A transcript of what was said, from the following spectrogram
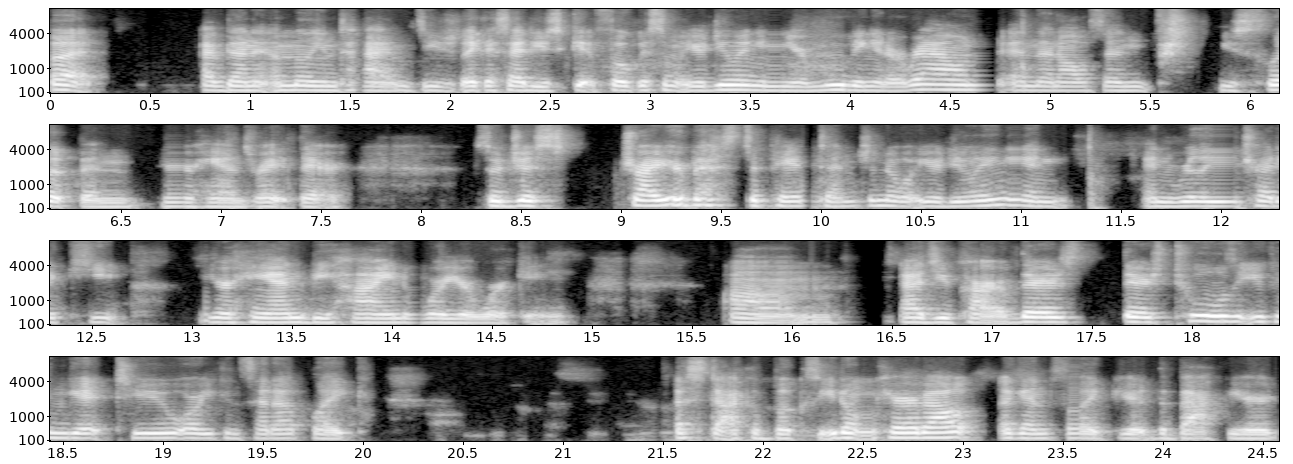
But I've done it a million times. You, like I said, you just get focused on what you're doing and you're moving it around, and then all of a sudden you slip and your hand's right there. So just try your best to pay attention to what you're doing and and really try to keep your hand behind where you're working um, as you carve. There's there's tools that you can get to, or you can set up like a stack of books that you don't care about against like your the back of your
